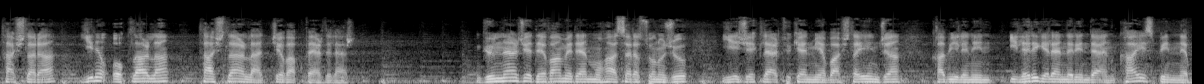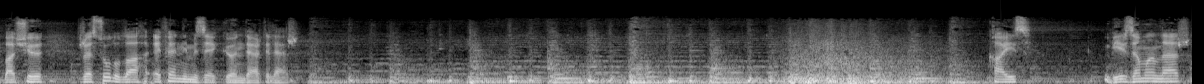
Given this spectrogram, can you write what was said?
taşlara, yine oklarla, taşlarla cevap verdiler.'' Günlerce devam eden muhasara sonucu yiyecekler tükenmeye başlayınca kabilenin ileri gelenlerinden Kays bin Nebbaş'ı Resulullah Efendimiz'e gönderdiler. Kays, bir zamanlar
